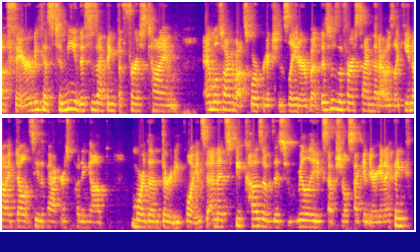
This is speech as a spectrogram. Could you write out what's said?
affair because to me, this is, I think, the first time, and we'll talk about score predictions later, but this was the first time that I was like, you know, I don't see the Packers putting up more than 30 points. And it's because of this really exceptional secondary. And I think,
